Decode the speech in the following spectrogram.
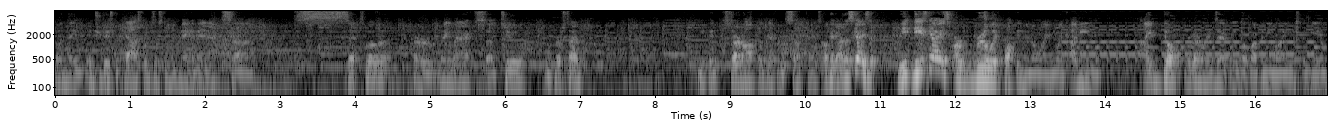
when they introduced the password system in Mega Man X uh, 6, was it? Or Mega Man X uh, 2 the first time, you could start off with different subtext. Okay, now this guy's these guys are really fucking annoying. Like, I mean, I don't remember exactly what weapon you want to use to beat them,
